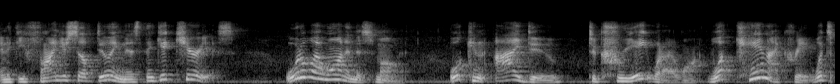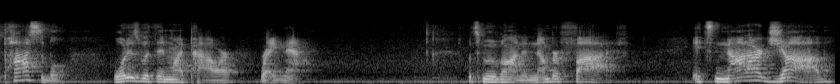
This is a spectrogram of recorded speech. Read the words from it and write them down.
And if you find yourself doing this, then get curious. What do I want in this moment? What can I do to create what I want? What can I create? What's possible? What is within my power right now? Let's move on to number five. It's not our job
